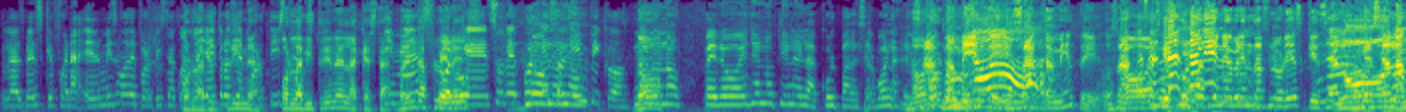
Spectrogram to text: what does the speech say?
las veces que fuera el mismo deportista por cuando la hay otros deportistas. por la vitrina en la que está Y Brenda más Flores. porque su deporte No, no, es no. olímpico. No, No. no, no, pero ella no tiene la culpa de ser buena. No. Exactamente, No. exactamente. O sea, No, o sea, ¿qué na- culpa nadie- tiene Brenda Flores que sea, No, que sea, la,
